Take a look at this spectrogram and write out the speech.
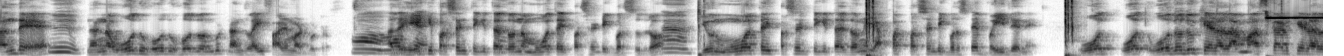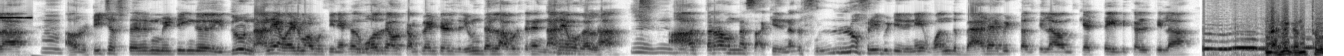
ತಂದೆ ನನ್ನ ಓದು ಓದು ಓದು ಅಂದ್ಬಿಟ್ಟು ನನ್ನ ಲೈಫ್ ಹಾಳು ಮಾಡ್ಬಿಟ್ರು. ಅದ್ರ. ಏಯ್ಟಿ ಪರ್ಸೆಂಟ್ ತೆಗಿತಾ ಇದ್ದವನ್ನ ಮೂವತ್ತೈದು ಪರ್ಸೆಂಟ್ ಬರ್ಸಿದ್ರು. ಇವ್ನು ಮೂವತ್ತೈದು ಪರ್ಸೆಂಟ್ ತೆಗಿತಾ ಇದ್ದವನ್ನ ಎಪ್ಪತ್ ಪರ್ಸೆಂಟ್ ಬರ್ಸ್ದೆ ಬೈದೇನೆ. ಓದ್ ಓದ್ ಓದೋದು ಕೇಳಲ್ಲ ಮಾಸ್ ಕಾರ್ಡ್ ಕೇಳಲ್ಲ. ಅವ್ರ ಟೀಚರ್ಸ್ ಪೇರೆಂಟ್ ಮೀಟಿಂಗ್ ಇದ್ರು ನಾನೇ ಅವಾಯ್ಡ್ ಮಾಡ್ಬಿಡ್ತೀನಿ. ಯಾಕಂದ್ರೆ ಹೋದ್ರೆ ಅವ್ರ ಕಂಪ್ಲೇಂಟ್ ಹೇಳಿದ್ರೆ ಇವ್ನ್ ಡಲ್ ಆಗ್ಬಿಡ್ತಾನೆ ನಾನೇ ಹೋಗಲ್ಲ. ಆ ತರ ಅವ್ನ ಸಾಕಿದೀನಿ ಅಂದ್ರೆ ಫುಲ್ಲು ಫ್ರೀ ಬಿಟ್ಟಿದೀನಿ ಒಂದ್ ಬ್ಯಾಡ್ ಹ್ಯಾಬಿಟ್ ಕಲ್ತಿಲ್ಲ ಒಂದ್ ಕೆಟ್ಟ ಇದು ಕಲ್ತಿಲ್ಲ. ನನಗಂತೂ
